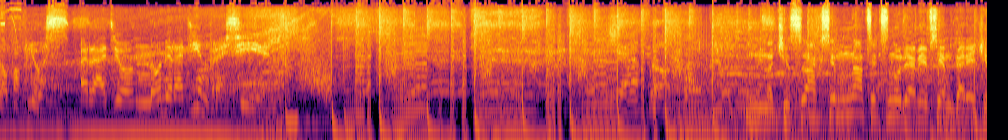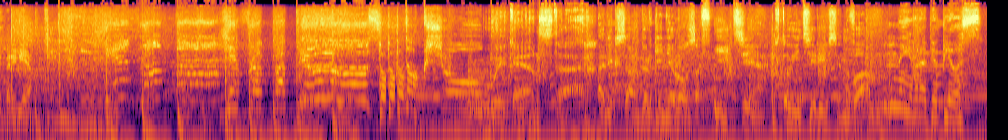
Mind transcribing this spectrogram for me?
Европа плюс. Радио номер один в России. На часах 17 с нулями. Всем горячий привет. Европа плюс. Ток-шоу Weekend Star. Александр Генерозов и те, кто интересен вам. на Европе плюс.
